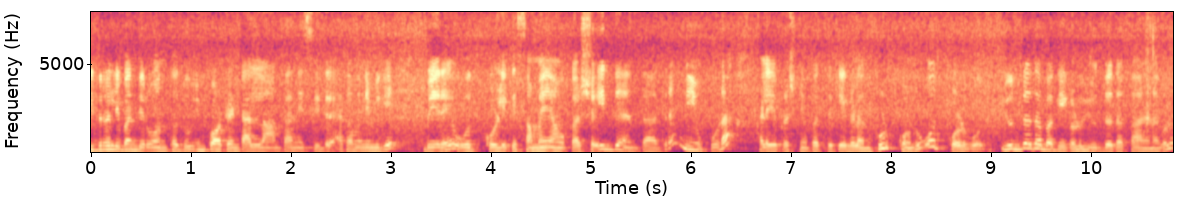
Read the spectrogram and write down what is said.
ಇದರಲ್ಲಿ ಬಂದಿರುವಂಥದ್ದು ಇಂಪಾರ್ಟೆಂಟ್ ಅಲ್ಲ ಅಂತ ಅನಿಸಿದರೆ ಅಥವಾ ನಿಮಗೆ ಬೇರೆ ಓದ್ಕೊಳ್ಳಿಕ್ಕೆ ಸಮಯ ಅವಕಾಶ ಇದೆ ಅಂತ ಆದರೆ ನೀವು ಕೂಡ ಹಳೆಯ ಪ್ರಶ್ನೆ ಪತ್ರಿಕೆಗಳನ್ನು ಹುಡ್ಕೊಂಡು ಓದ್ಕೊಳ್ಬೋದು. ಯುದ್ಧದ ಬಗೆಗಳು, ಯುದ್ಧದ ಕಾರಣಗಳು,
